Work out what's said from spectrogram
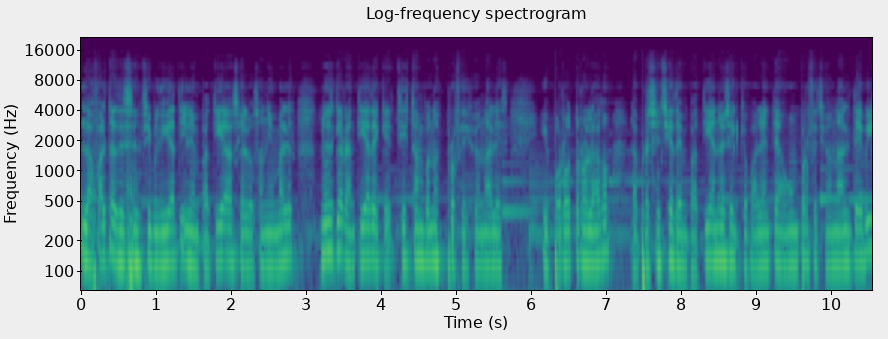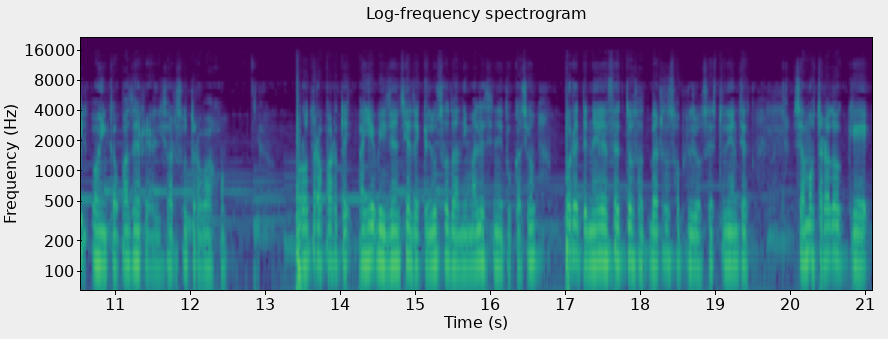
La falta de sensibilidad y la empatía hacia los animales no es garantía de que existan buenos profesionales y por otro lado, la presencia de empatía no es equivalente a un profesional débil o incapaz de realizar su trabajo. Por otra parte, hay evidencia de que el uso de animales en educación puede tener efectos adversos sobre los estudiantes. Se ha mostrado que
